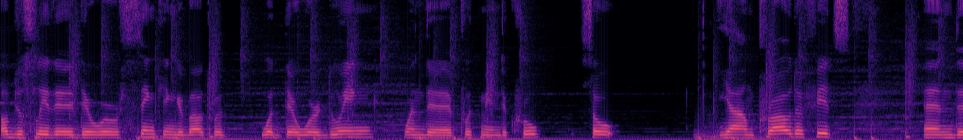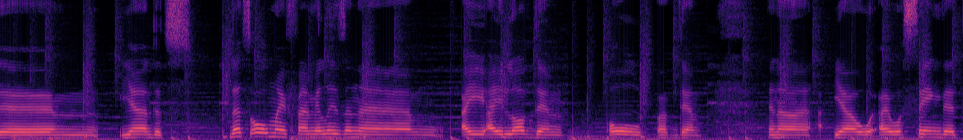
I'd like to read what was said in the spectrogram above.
obviously they, they were thinking about what, what they were doing when they put me in the crew. So yeah, I'm proud of it. And um, yeah, that's that's all my families and um, I, I love them, all of them. And uh, yeah, I was saying that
